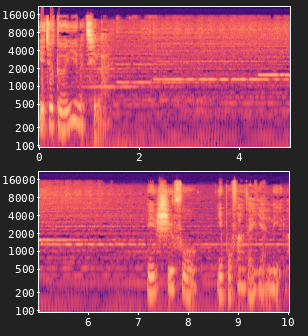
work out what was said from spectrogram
也就得意了起来，连师傅。也不放在眼里了。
